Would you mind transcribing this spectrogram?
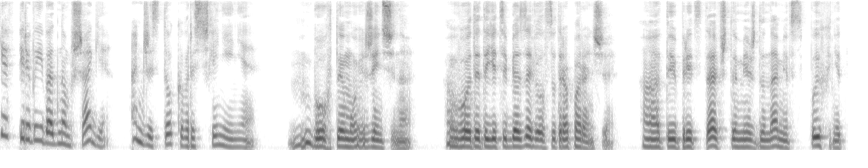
Я впервые в одном шаге от жестокого расчленения». «Бог ты мой, женщина. Вот это я тебя завел с утра пораньше. А ты представь, что между нами вспыхнет,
